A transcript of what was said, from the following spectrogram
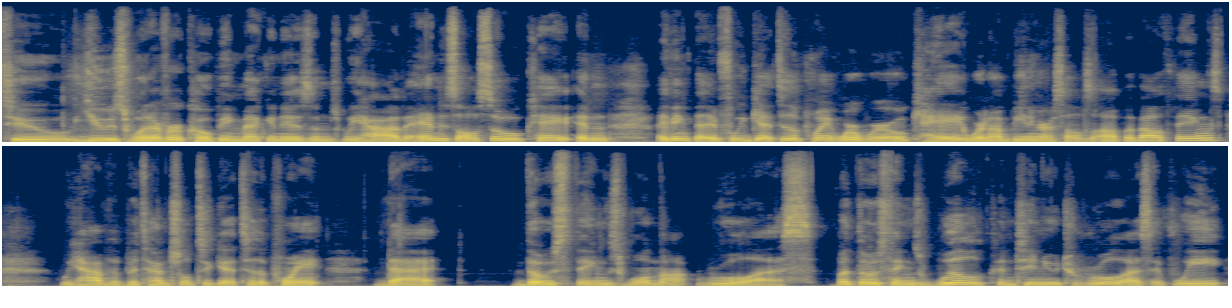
to use whatever coping mechanisms we have and it's also okay and i think that if we get to the point where we're okay we're not beating ourselves up about things we have the potential to get to the point that those things will not rule us, but those things will continue to rule us if we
